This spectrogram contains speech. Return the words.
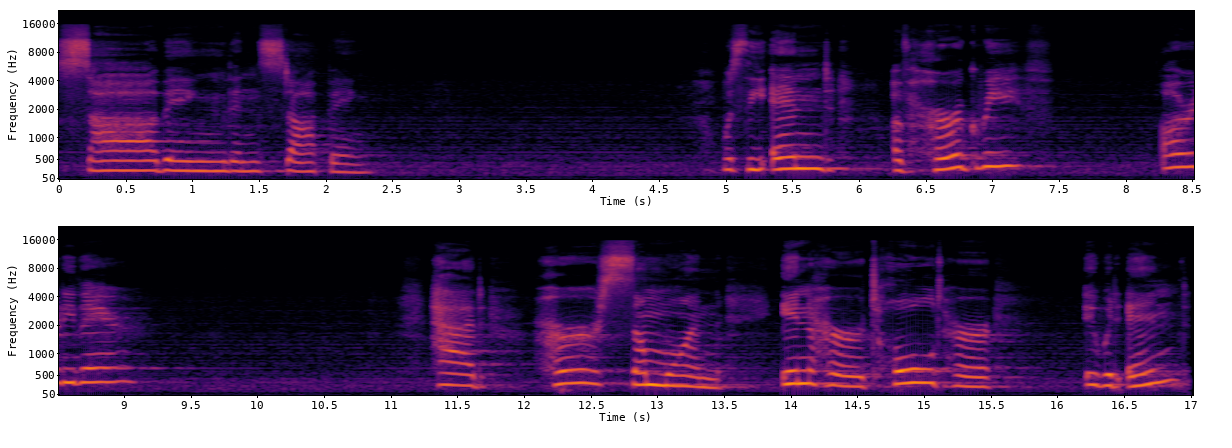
sobbing, then stopping. Was the end of her grief already there? Had her someone in her told her it would end?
